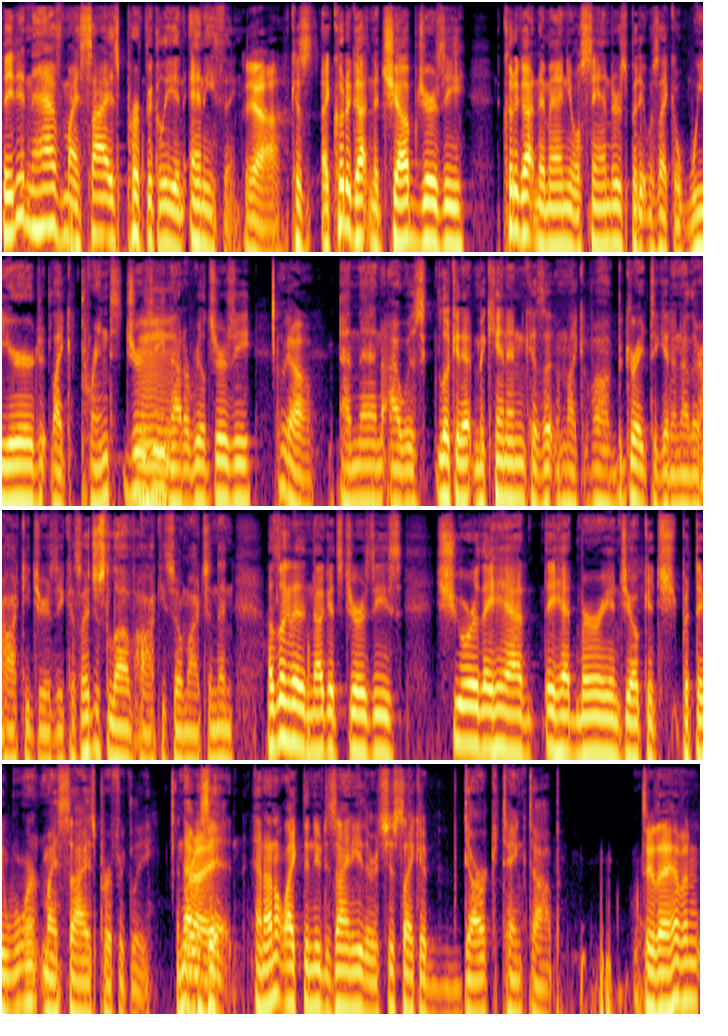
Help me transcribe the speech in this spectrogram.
they didn't have my size perfectly in anything. yeah. because I could have gotten a Chubb jersey, could have gotten Emmanuel Sanders, but it was like a weird like print jersey, Mm. not a real jersey. Yeah. And then I was looking at MacKinnon because I'm like, oh, it'd be great to get another hockey jersey because I just love hockey so much. And then I was looking at the Nuggets jerseys. Sure, they had they had Murray and Jokic, but they weren't my size perfectly, and that was Right. it. And I don't like the new design either. It's just like a dark tank top. Do they have an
